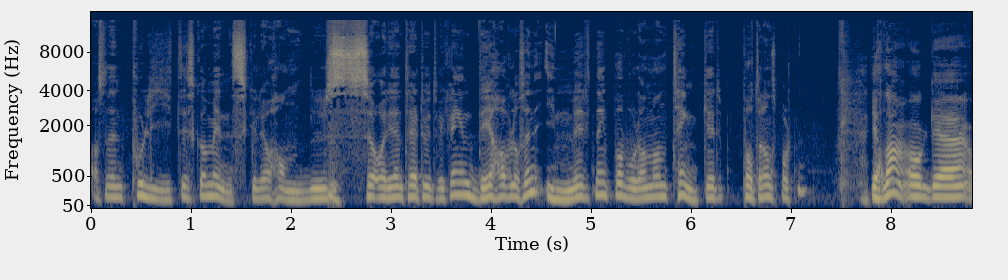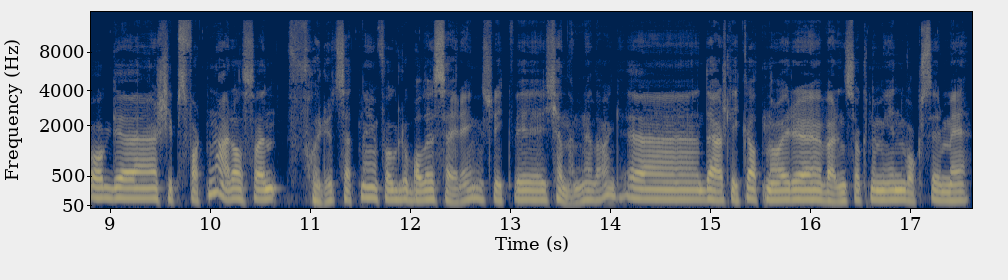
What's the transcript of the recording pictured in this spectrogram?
Altså Den politiske og menneskelige og handelsorienterte utviklingen, det har vel også en innvirkning på hvordan man tenker på transporten? Ja da, og, og, skipsfarten er altså en forutsetning for globalisering slik vi kjenner den i dag. Eh, det er slik at når verdensøkonomien vokser med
